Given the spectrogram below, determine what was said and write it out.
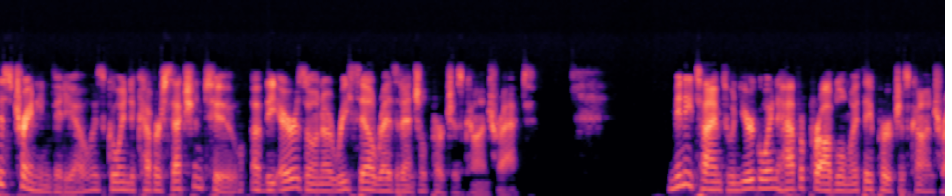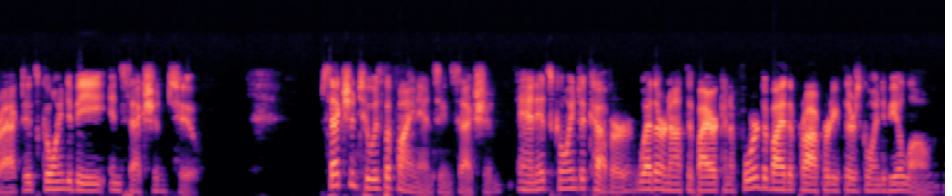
This training video is going to cover Section 2 of the Arizona Resale Residential Purchase Contract. Many times when you're going to have a problem with a purchase contract, it's going to be in Section 2. Section 2 is the financing section, and it's going to cover whether or not the buyer can afford to buy the property if there's going to be a loan.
